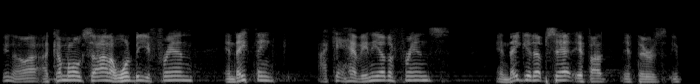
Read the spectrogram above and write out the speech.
You know, I, I come alongside, I want to be your friend, and they think I can't have any other friends, and they get upset if I if there's if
